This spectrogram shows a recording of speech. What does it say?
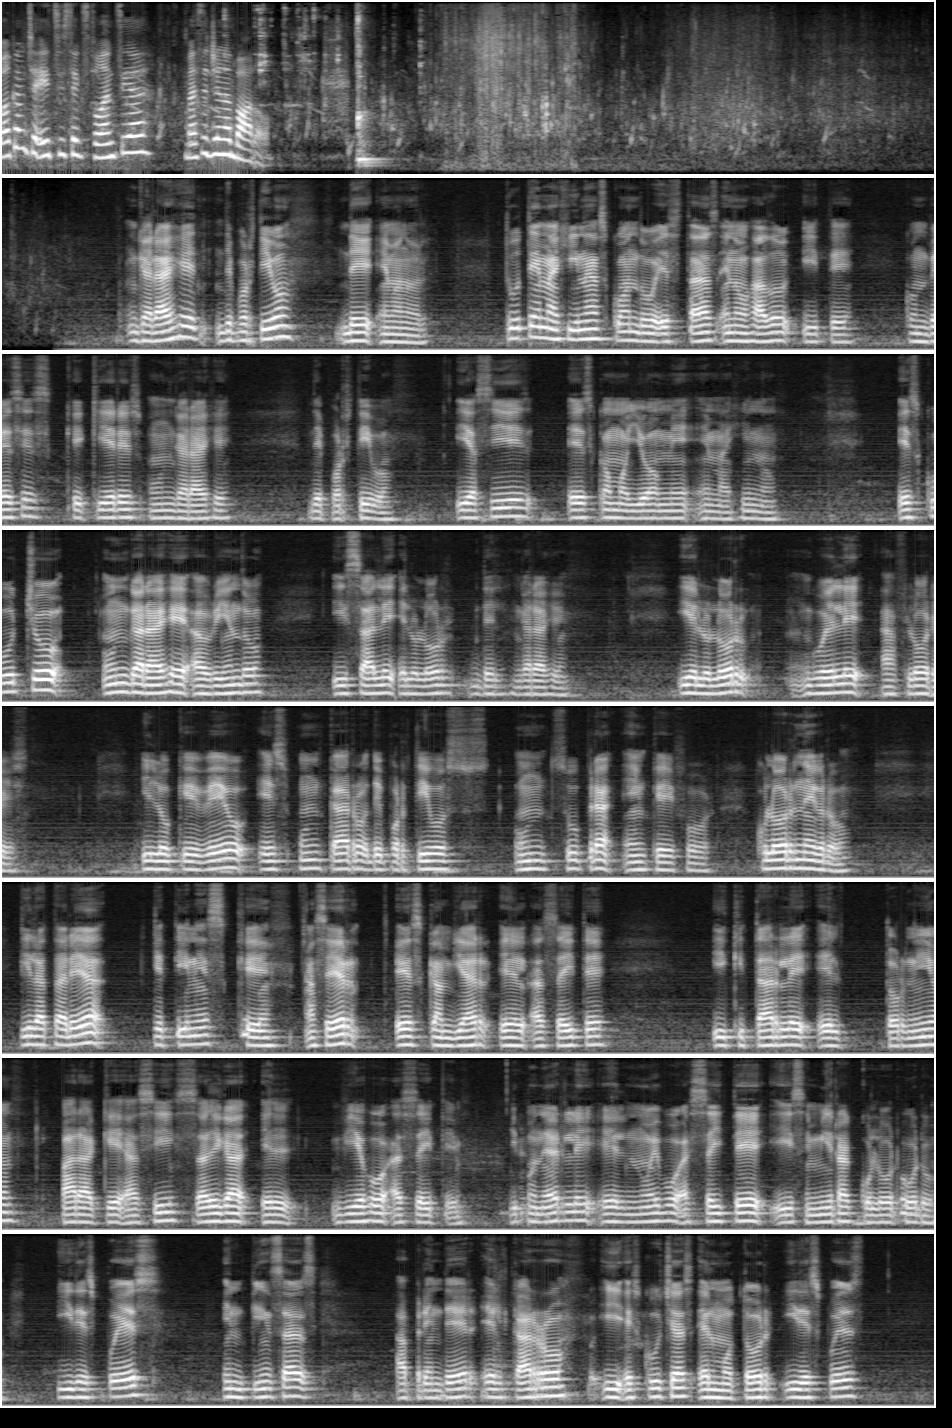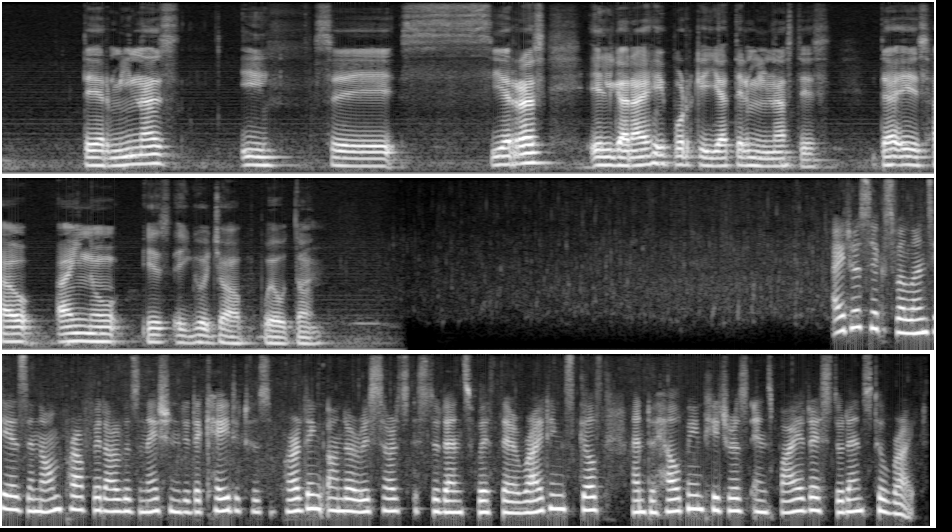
Welcome to 826 Valencia, message in a bottle. Garaje deportivo de Emanuel. Tú te imaginas cuando estás enojado y te convences que quieres un garaje deportivo. Y así es como yo me imagino. Escucho un garaje abriendo y sale el olor del garaje. Y el olor huele a flores y lo que veo es un carro deportivo, un Supra MK4, color negro. Y la tarea que tienes que hacer es cambiar el aceite y quitarle el tornillo para que así salga el viejo aceite y ponerle el nuevo aceite y se mira color oro y después empiezas aprender el carro y escuchas el motor y después terminas y se cierras el garaje porque ya terminaste. That is how I know is a good job well done. I26 Valencia is a non-profit organization dedicated to supporting under-researched students with their writing skills and to helping teachers inspire their students to write.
